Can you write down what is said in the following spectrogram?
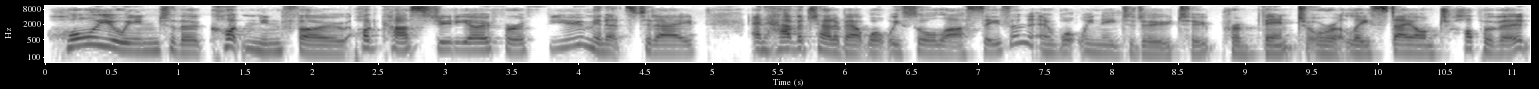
haul you into the CottonInfo podcast studio for a few minutes today and have a chat about what we saw last season and what we need to do to prevent or at least stay on top of it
